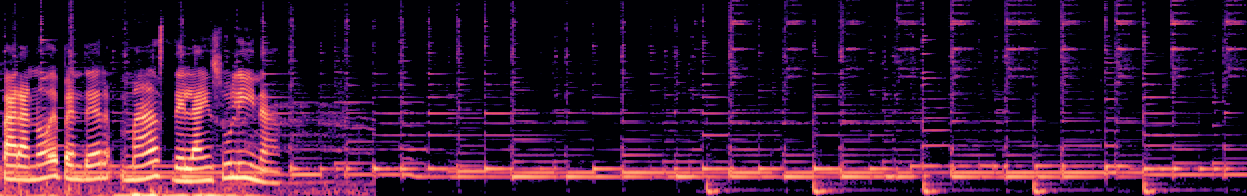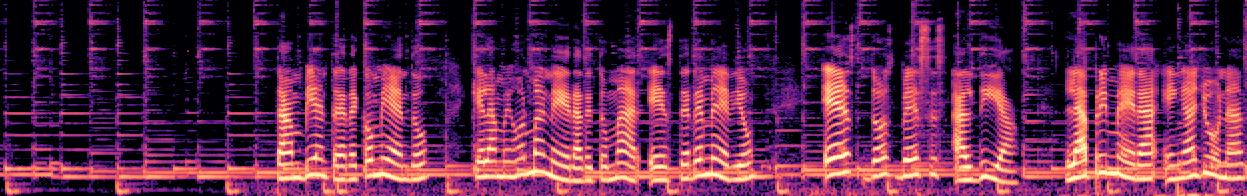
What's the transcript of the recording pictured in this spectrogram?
para no depender más de la insulina. También te recomiendo que la mejor manera de tomar este remedio es dos veces al día. La primera en ayunas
